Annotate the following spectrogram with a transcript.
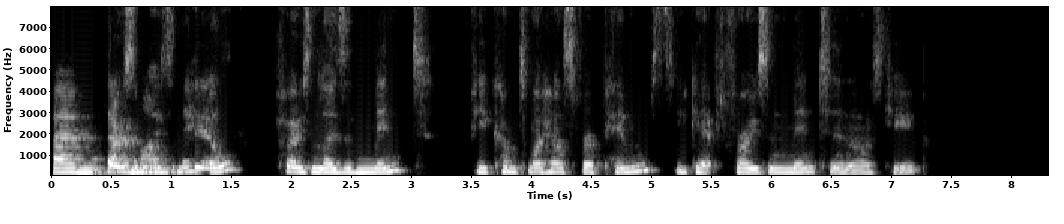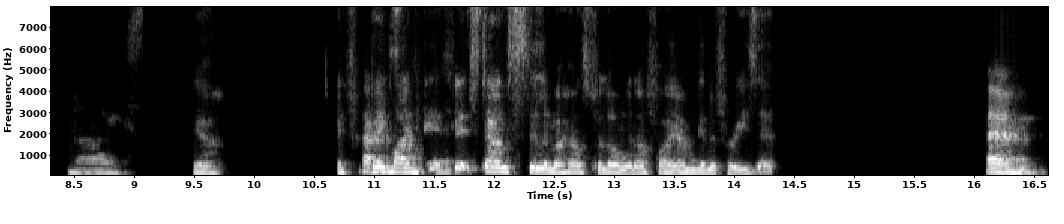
Um, that frozen reminds of me. dill, frozen loads of mint. If you come to my house for a Pimm's, you get frozen mint in an ice cube. Nice. Yeah. If That basically if it stands still in my house for long enough, I am going to freeze it. Um,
